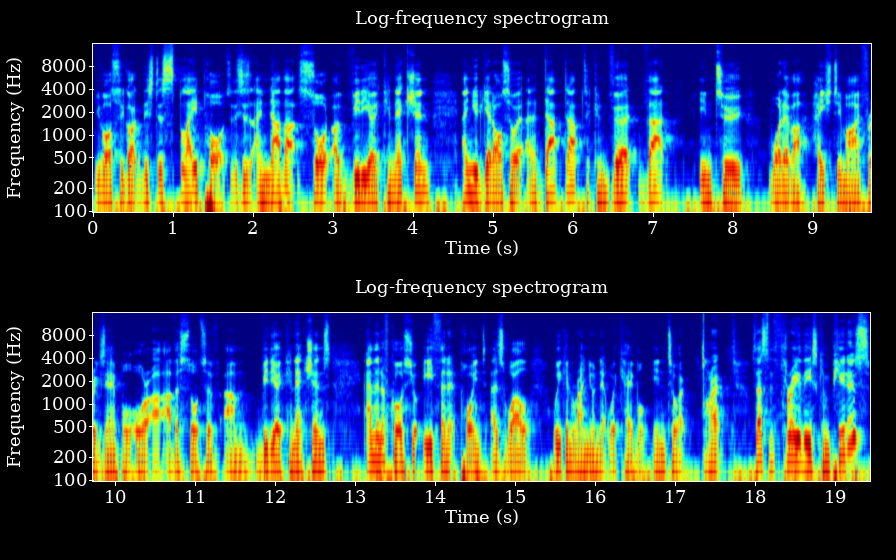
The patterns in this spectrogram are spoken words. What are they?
You've also got this display port. So this is another sort of video connection and you'd get also an adapter to convert that into whatever HDMI, for example, or other sorts of um, video connections. And then of course your ethernet point as well. We can run your network cable into it. All right. So that's the three of these computers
